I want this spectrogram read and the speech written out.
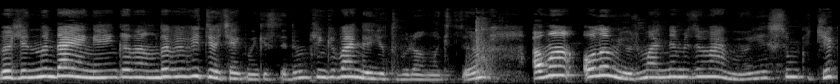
böyle Nurdan Yenge'nin kanalında bir video çekmek istedim. Çünkü ben de YouTuber olmak istiyorum. Ama olamıyorum. Annem izin vermiyor. Yaşım küçük.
